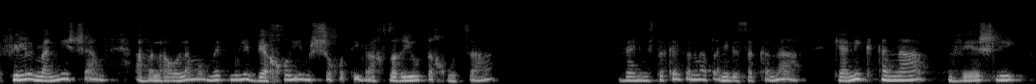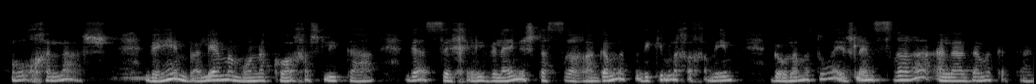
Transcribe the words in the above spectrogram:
אפילו אם אני שם, אבל העולם עומד מולי ויכול למשוך אותי באכזריות החוצה, ואני מסתכלת ואני אומרת, אני בסכנה, כי אני קטנה ויש לי אור חלש, והם בעלי הממון, הכוח, השליטה והשכל, ולהם יש את השררה, גם לצדיקים ולחכמים בעולם התורה, יש להם שררה על האדם הקטן.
